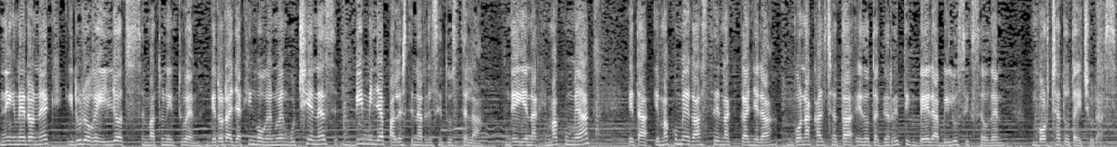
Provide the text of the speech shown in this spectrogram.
Nik neronek irurogei hilotz zenbatu nituen, gerora jakingo genuen gutxienez 2000 palestinar zituztela, gehienak emakumeak eta emakume gazteenak gainera gona kaltxata edota gerritik behera biluzik zeuden bortxatuta itxuraz.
